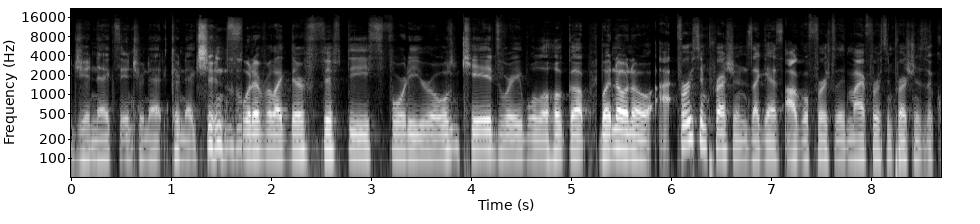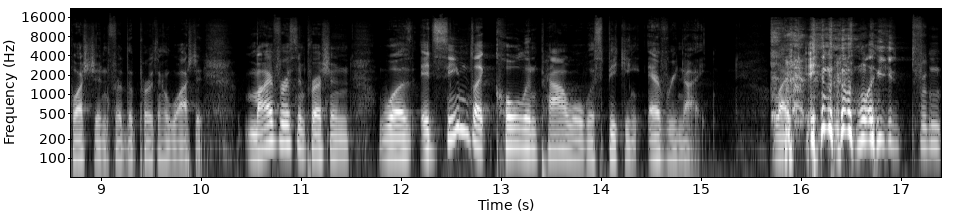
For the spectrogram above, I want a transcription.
Gen X internet connections, whatever. Like their 50, 40 year old kids were able to hook up. But no, no. I, first impressions, I guess I'll go first. My first impression is a question for the person who watched it. My first impression was it seemed like Colin Powell was speaking every night like like from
